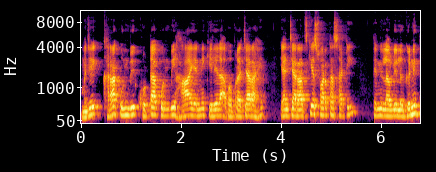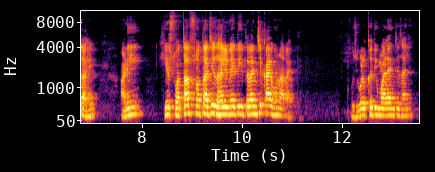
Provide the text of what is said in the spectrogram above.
म्हणजे खरा कुणबी खोटा कुणबी हा यांनी केलेला अपप्रचार आहे. यांच्या राजकीय स्वार्थासाठी त्यांनी लावलेलं गणित आहे. आणि हे स्वतः स्वतःचे झाले नाही तर इतरांचे काय होणार आहेत ते? भुजबळ कधी माळ्यांचे झाले?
